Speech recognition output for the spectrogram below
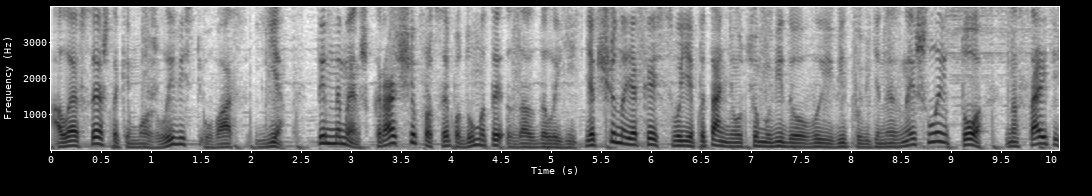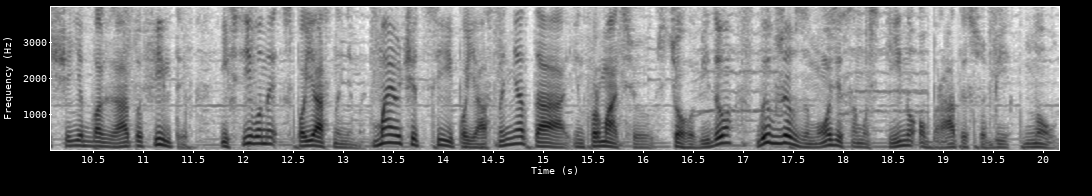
але все ж таки можливість у вас є. Тим не менш, краще про це подумати заздалегідь. Якщо на якесь своє питання у цьому відео ви відповіді не знайшли, то на сайті ще є багато фільтрів, і всі вони з поясненнями. Маючи ці пояснення та інформацію з цього відео, ви вже в змозі самостійно обрати собі ноут.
